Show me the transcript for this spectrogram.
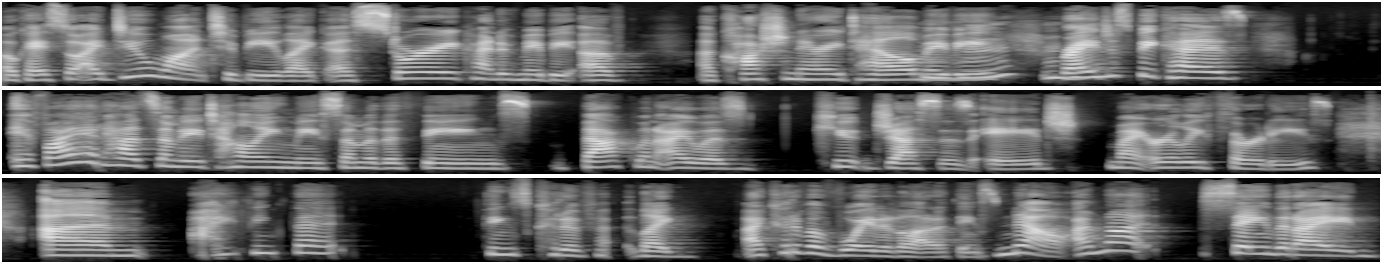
Okay, so I do want to be like a story, kind of maybe of a cautionary tale, maybe, Mhm, right? mhm. Just because if I had had somebody telling me some of the things back when I was cute Jess's age, my early 30s, um, I think that things could have like I could have avoided a lot of things. Now, I'm not saying that I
